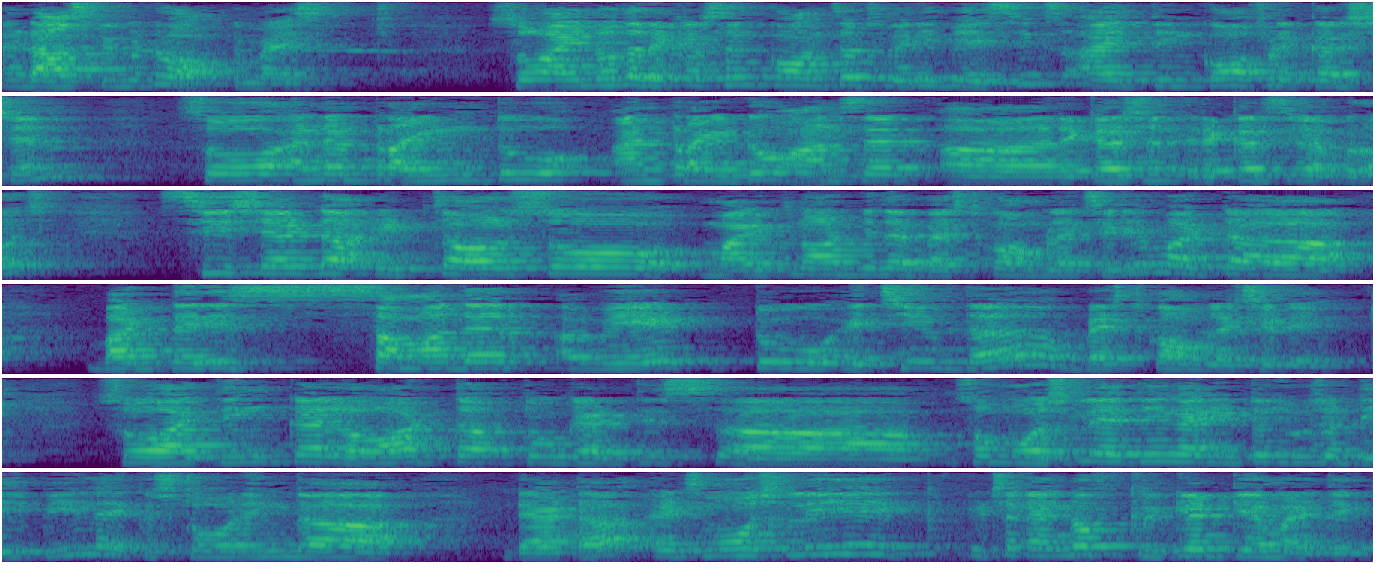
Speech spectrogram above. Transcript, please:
and asked me to optimize. So I know the recursion concepts very basics. I think of recursion. So and I'm trying to and try to answer uh, recursion recursive approach. She said uh, it also might not be the best complexity but uh, but there is some other way to achieve the best complexity. So i think a lot uh, to get this uh, so mostly i think i need to use a dp like storing the data. It's mostly it's a kind of cricket game i think.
